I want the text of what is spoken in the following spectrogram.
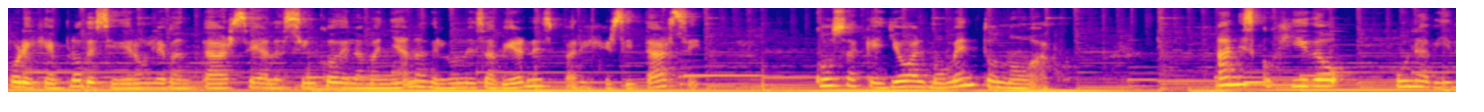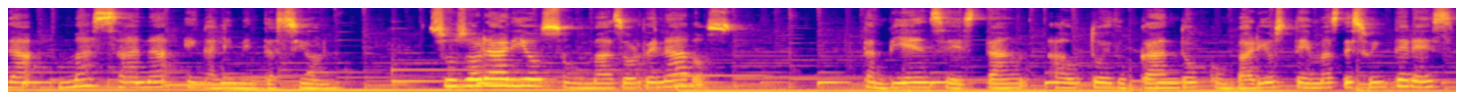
Por ejemplo, decidieron levantarse a las 5 de la mañana de lunes a viernes para ejercitarse, cosa que yo al momento no hago han escogido una vida más sana en alimentación. Sus horarios son más ordenados. También se están autoeducando con varios temas de su interés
